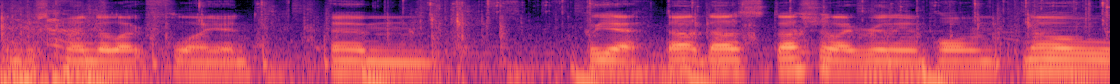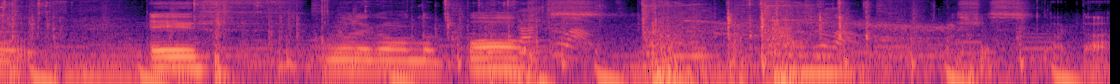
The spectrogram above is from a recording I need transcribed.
and just kind of like fly in. Um, but yeah, that, that's that's like really important. Now, if I'm gonna go on the box. It's just like that.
